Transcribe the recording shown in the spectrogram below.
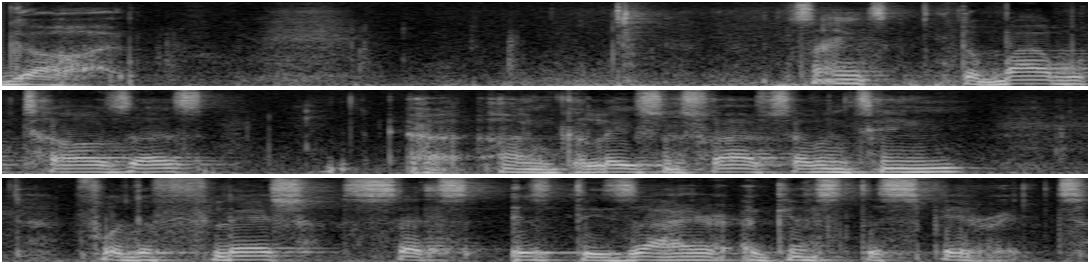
God. Saints, the Bible tells us uh, in Galatians 5:17, for the flesh sets its desire against the spirit,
